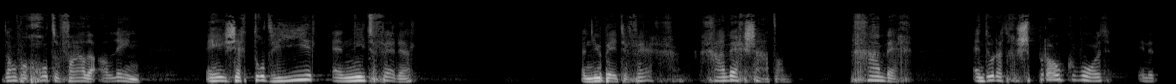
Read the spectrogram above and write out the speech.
Dan voor God de Vader alleen. En hij zegt tot hier en niet verder. En nu ben je te ver gegaan. Ga weg, Satan. Ga weg. En door dat gesproken woord, in het,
